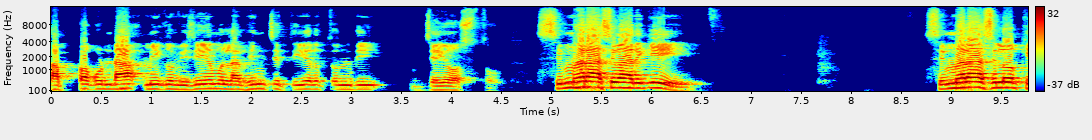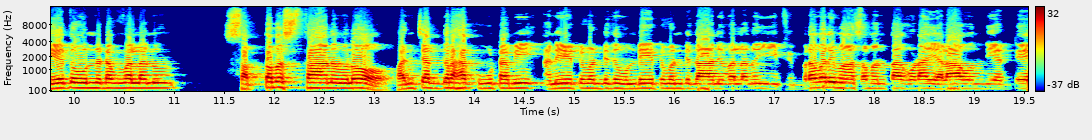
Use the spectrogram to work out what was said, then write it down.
తప్పకుండా మీకు విజయము లభించి తీరుతుంది. జయోస్తు. సింహరాశి వారికి సింహరాశిలో కేతు ఉండటం వల్లను సప్తమ స్థానములో పంచగ్రహ కూటమి అనేటువంటిది ఉండేటువంటి దాని వల్లను ఈ ఫిబ్రవరి మాసమంతా కూడా ఎలా ఉంది అంటే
